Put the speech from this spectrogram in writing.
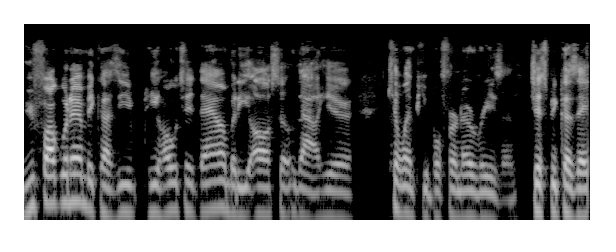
you fuck with him because he he holds it down, but he also is out here killing people for no reason, just because they,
